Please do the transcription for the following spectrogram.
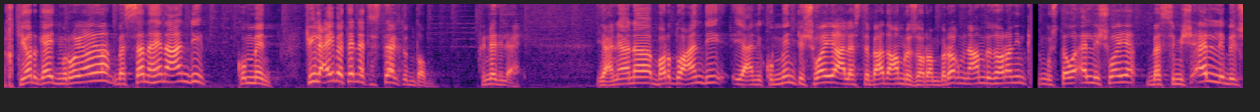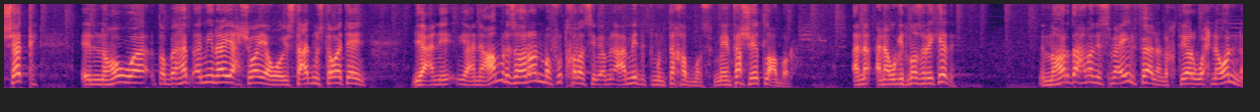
اختيار جيد من روي بس أنا هنا عندي comment في لعيبة تانية تستاهل تنضم في النادي الأهلي. يعني أنا برضو عندي يعني كومنت شوية على استبعاد عمرو زهران بالرغم إن عمرو زهران يمكن مستواه قل شوية بس مش قل بالشكل ان هو طب ايهاب امين ريح شوية ويستعاد مستواه تاني. يعني يعني عمرو زهران المفروض خلاص يبقى من اعمده منتخب مصر ما ينفعش يطلع بره. أنا أنا وجهة نظري كده. النهارده احمد اسماعيل فعلا اختيار وإحنا قلنا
